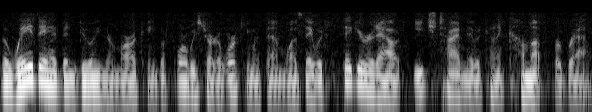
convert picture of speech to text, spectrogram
the way they had been doing their marketing before we started working with them was they would figure it out each time they would kind of come up for breath.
